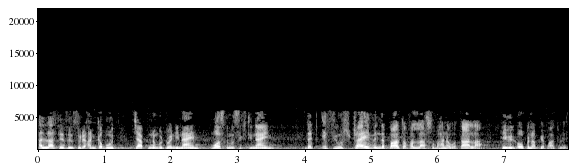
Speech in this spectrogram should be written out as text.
Allah says in Surah Ankabut, chapter number 29, verse number 69, that if you strive in the path of Allah subhanahu wa ta'ala, He will open up your pathways.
